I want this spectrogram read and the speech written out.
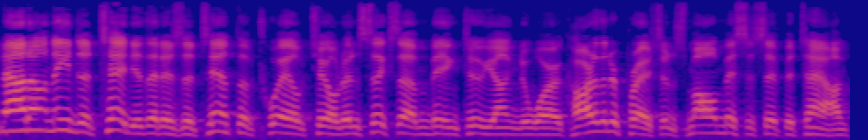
Now, I don't need to tell you that as a tenth of 12 children, six of them being too young to work, heart of the Depression, small Mississippi town,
